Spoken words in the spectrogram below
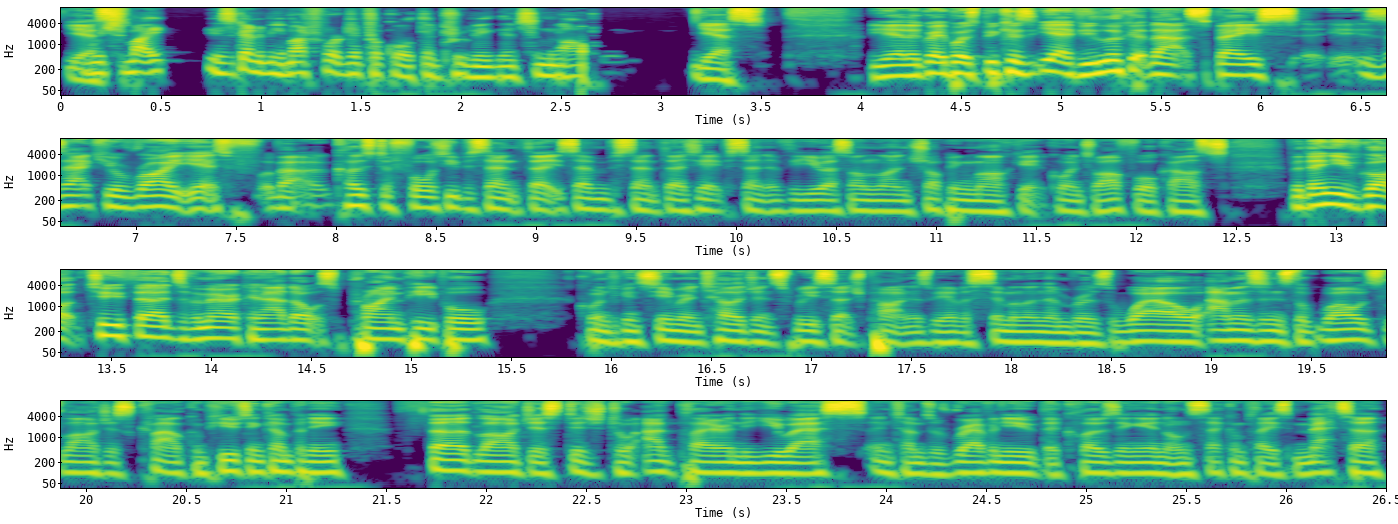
yes. which might is going to be much more difficult than proving it's a monopoly. Yes. Yeah, the great points because yeah, if you look at that space, Zak, you're right. Yeah, it's about close to 40%, 37%, 38% of the US online shopping market, according to our forecasts. But then you've got two thirds of American adults, prime people. According to Consumer Intelligence Research Partners, we have a similar number as well. Amazon's the world's largest cloud computing company, third largest digital ad player in the US in terms of revenue. They're closing in on second place Meta.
